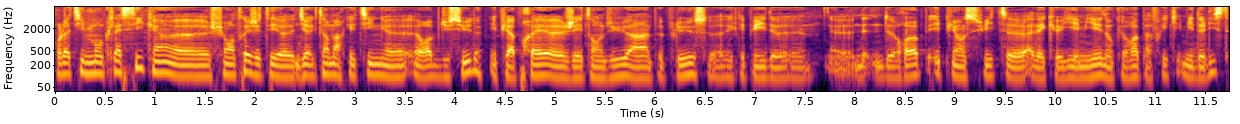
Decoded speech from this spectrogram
relativement classique. Hein. Euh, je suis rentré, j'étais euh, directeur marketing Europe du Sud. Et puis après, j'ai étendu à un peu plus avec les pays d'Europe. De, et puis ensuite avec IMIA, donc Europe, Afrique Middle East,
